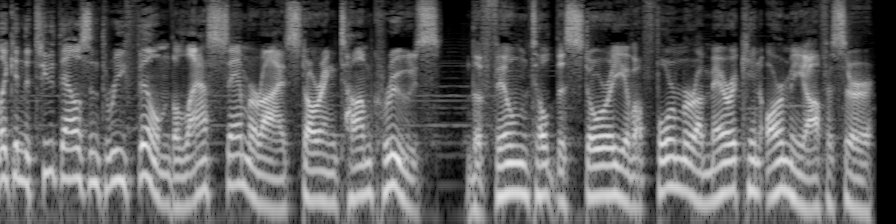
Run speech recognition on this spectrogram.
like in the 2003 film The Last Samurai starring Tom Cruise. The film told the story of a former American army officer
